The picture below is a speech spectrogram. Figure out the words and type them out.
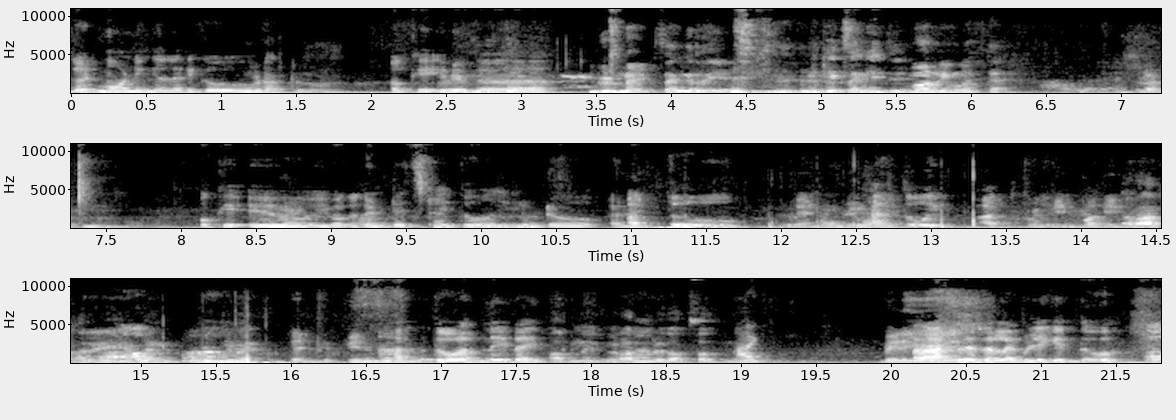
ಗುಡ್ ಮಾರ್ನಿಂಗ್ ಎಲ್ಲರಿಗೂ. ಗುಡ್ ಆಫ್ಟರ್ನೂನ್ ಓಕೆ ಇವಾಗ ಗುಡ್ ನೈಟ್ ಮಾರ್ನಿಂಗ್ ಮತ್ತೆ. ಓಕೆ ಇವಾಗ ಗಂಟೆ ಎಷ್ಟಾಯ್ತು? ಇಲ್ಲುಂಟು. ಹತ್ತು. ಹತ್ತು. ಹತ್ತು ಹದಿನೈದು. ಆಯ್ತು. ಹದಿನೈದು ರಾತ್ರಿ ಹತ್ತು ಹದಿನೈದು. ರಾತ್ರಿದಲ್ಲ ಬೆಳಿಗ್ಗೆದ್ದು. ಆ,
